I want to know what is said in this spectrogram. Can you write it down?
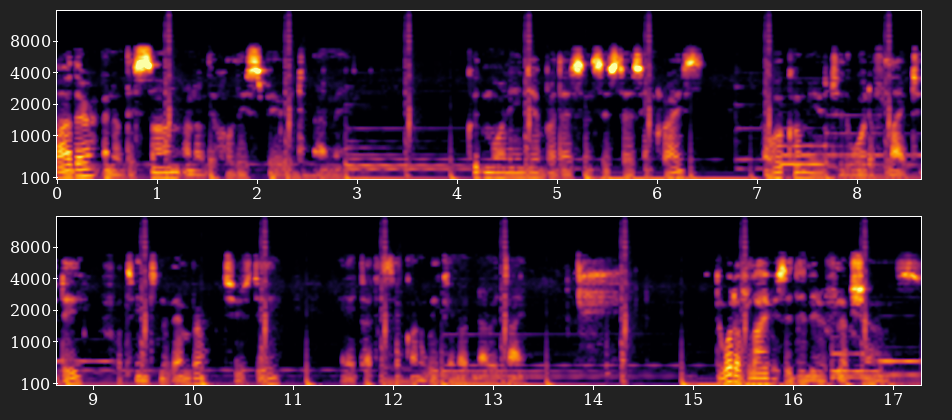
and of the Son, and of the Holy Spirit. Amen. Good morning, dear brothers and sisters in Christ. I welcome you to the Word of Life today, 14th November, Tuesday, in a 32nd week in Ordinary Time. The Word of Life is a daily reflections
